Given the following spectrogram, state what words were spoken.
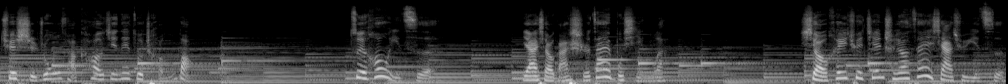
却始终无法靠近那座城堡。最后一次，鸭小嘎实在不行了。小黑却坚持要再下去一次，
